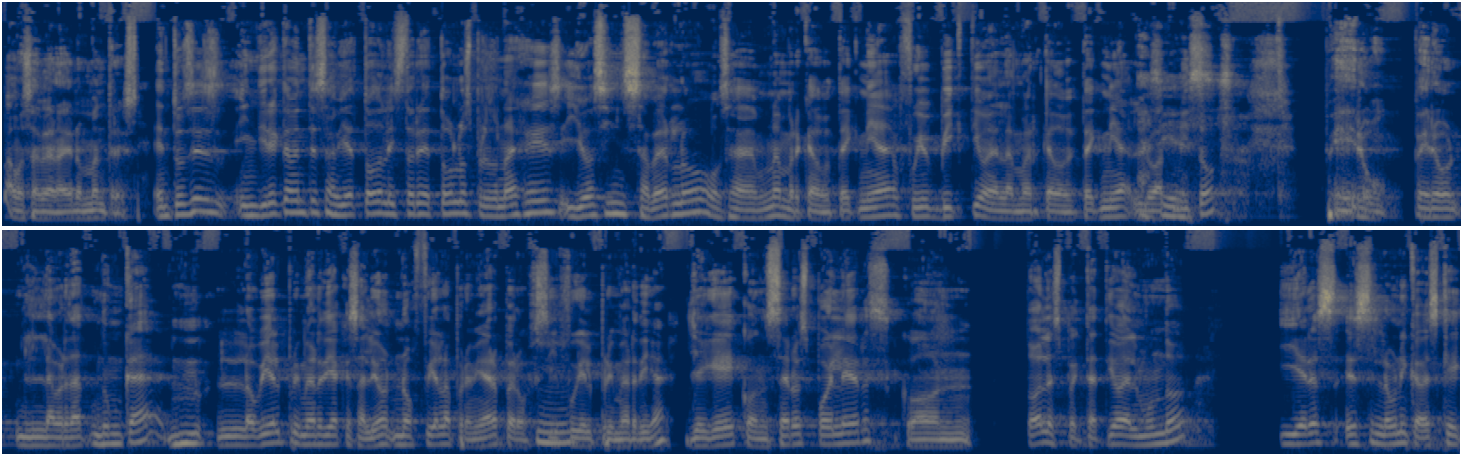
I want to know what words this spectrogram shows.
vamos a ver Iron Man 3. Entonces, indirectamente sabía toda la historia de todos los personajes y yo sin saberlo, o sea, una mercadotecnia, fui víctima de la mercadotecnia, lo Así admito. es. Pero, pero la verdad nunca lo vi el primer día que salió. No fui a la premiere, pero sí fui el primer día. Llegué con cero spoilers, con toda la expectativa del mundo y eres, es la única vez que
